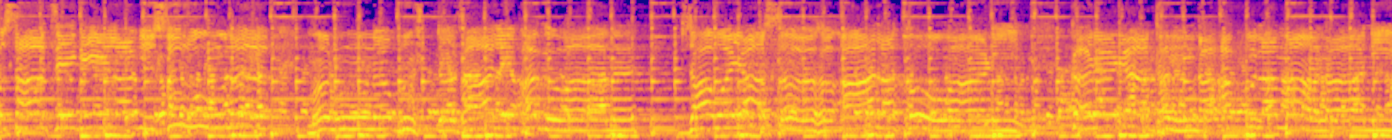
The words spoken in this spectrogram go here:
दिवसाचे गेला विसरून. म्हणून भ्रष्ट झाले भगवान. जावयासह आला तो वाणी. करण्या धंदा आपला मानानी.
